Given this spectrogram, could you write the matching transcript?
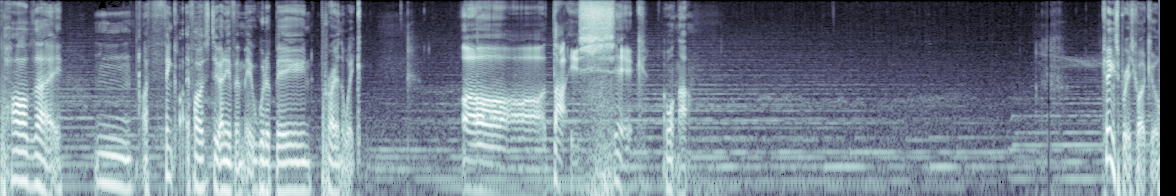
Parley. Mm, I think if I was to do any of them, it would have been Prey on the Weak. Oh, that is sick. I want that. Killing Spree is quite cool.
